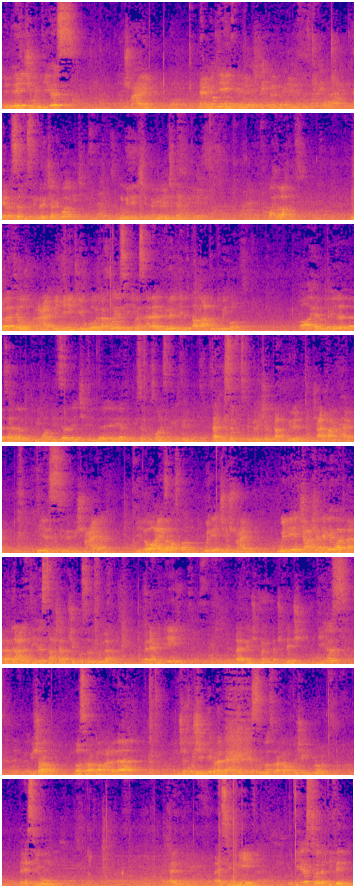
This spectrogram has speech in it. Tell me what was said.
الاتش والتي اس مش معاك. نعمل إيه؟ هيبقى ال surface temperature required نقول h واحدة واحدة. دلوقتي أهو أنا عارف بيديني كيو. بقول لك أخويا سيدي مسألة الجريل دي بتطلع 300 واط آه حلو. ده إيه ده؟ سهل. قوي 300 واط بتساوي الاتش في الأريا في التي سيرفس وأنا ستيك الفيلم. هات السيرفس تمبريتشر بتاعت الجريل؟ مش عارف أعمل حاجة. تي اس مش معايا. دي اللي هو عايزها أصلا والاتش مش معايا. والاتش عشان أجيبها بتعتمد على التي اس عشان أمشي القصة دي كلها. يبقى نعمل إيه؟ لا نمشي ما أنت مش هتمشي. T s مش رقم. plus رقم على ده مش هتخش ال table هتلاقي حاجة T s plus رقم هتخش أجيب properties انت assume حلو assume مين؟ ال T s ولا ال T film؟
